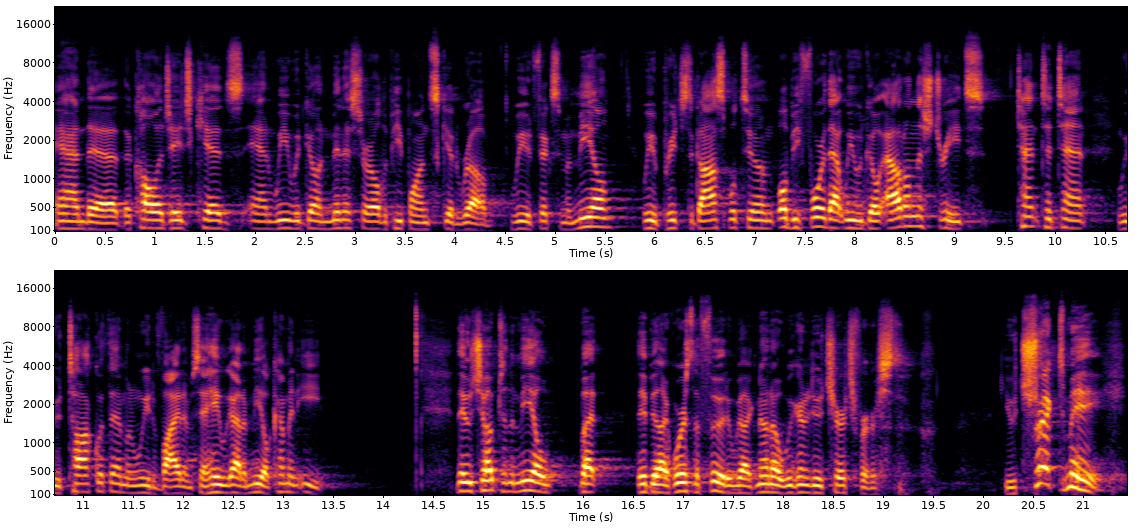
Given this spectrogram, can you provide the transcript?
and the, the college age kids, and we would go and minister all the people on Skid Row. We would fix them a meal, we would preach the gospel to them. Well, before that, we would go out on the streets, tent to tent, we would talk with them and we'd invite them, say, hey, we got a meal, come and eat. They would show up to the meal, but they'd be like, where's the food? And we'd be like, no, no, we're going to do church first. you tricked me.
